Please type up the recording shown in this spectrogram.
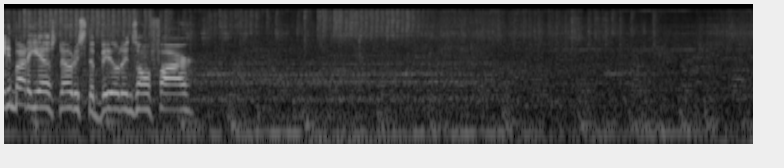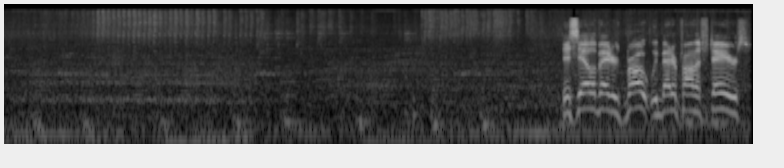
Anybody else notice the building's on fire? This elevator's broke. We better find the stairs.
